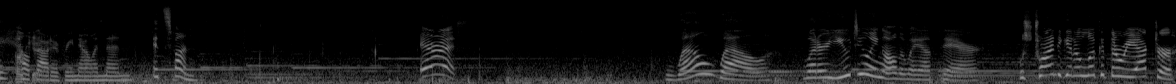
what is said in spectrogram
I help Okay. out every now and then. It's fun. Aerith! Well, well. What are you doing all the way up there? Was trying to get a look at the reactor.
